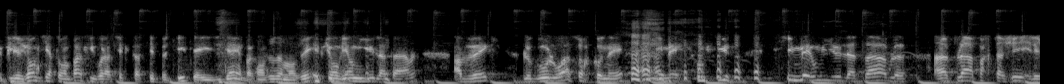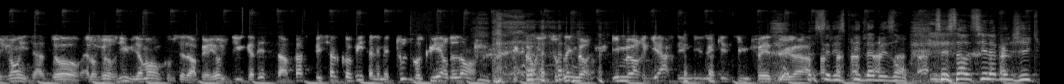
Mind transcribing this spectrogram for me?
Et puis les gens ne s'y attendent pas parce qu'ils voient l'assiette assez petite et ils disent bien, il n'y a pas grand-chose à manger. Et puis on vient au milieu de la table avec le Gaulois se reconnaît. Il met, au milieu, il met au milieu de la table un plat à partager et les gens, ils adorent. Alors je leur dis évidemment, comme c'est dans la période, je dis, regardez, c'est un plat spécial Covid, allez mettre toutes vos cuillères dedans. Alors, ils, me, ils me regardent et ils me disent, mais qu'est-ce qu'il me fait celui-là? C'est l'esprit de la maison. C'est ça aussi la Belgique.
